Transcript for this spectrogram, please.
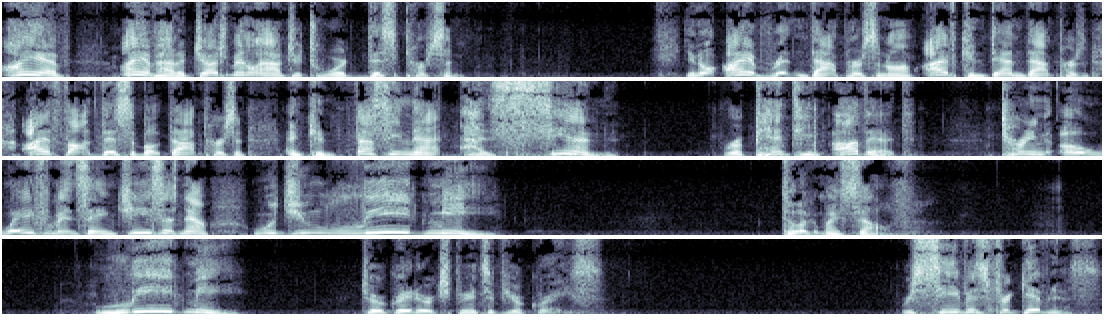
I have, I have had a judgmental attitude toward this person. You know, I have written that person off. I've condemned that person. I've thought this about that person and confessing that as sin, repenting of it, turning away from it and saying, Jesus, now would you lead me to look at myself? Lead me to a greater experience of your grace. Receive his forgiveness.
